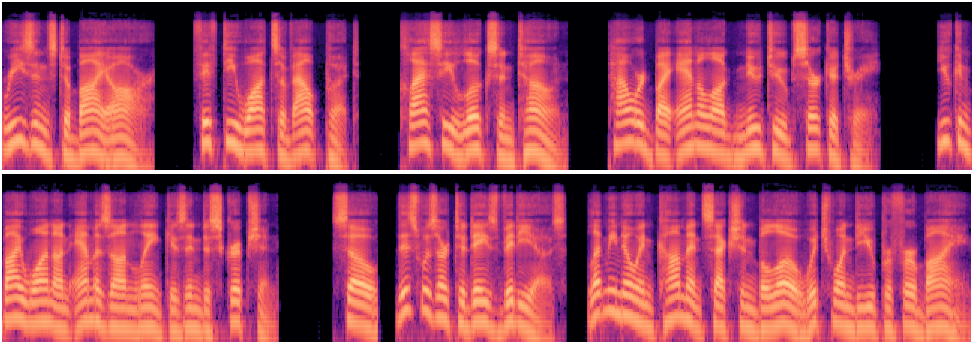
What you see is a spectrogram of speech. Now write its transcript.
Reasons to buy are 50 watts of output, classy looks and tone, powered by analog NuTube circuitry. You can buy one on Amazon link is in description. So, this was our today's videos, let me know in comment section below which one do you prefer buying.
